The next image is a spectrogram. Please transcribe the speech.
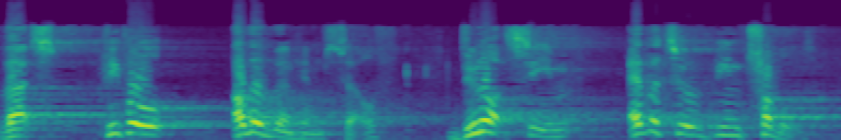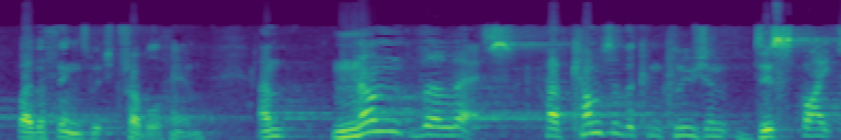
that people other than himself do not seem ever to have been troubled by the things which trouble him, and nonetheless have come to the conclusion, despite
